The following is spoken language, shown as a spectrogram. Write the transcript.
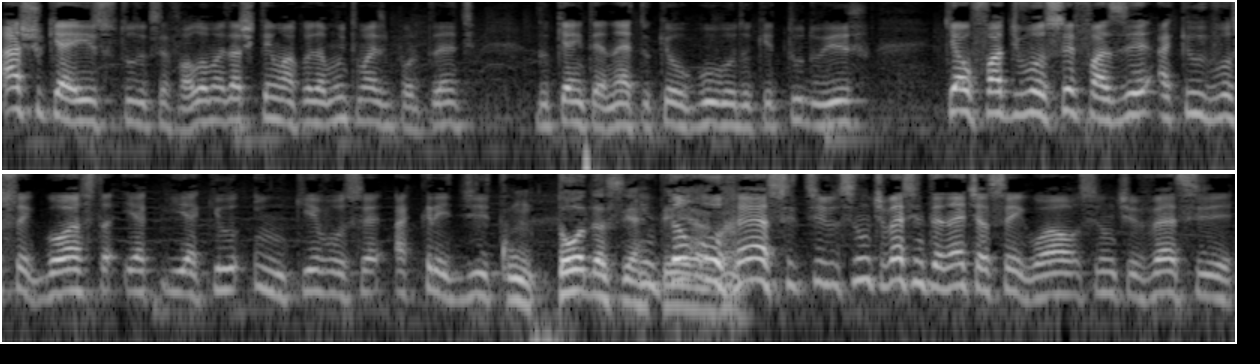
Acho que é isso tudo que você falou, mas acho que tem uma coisa muito mais importante do que a internet, do que o Google, do que tudo isso, que é o fato de você fazer aquilo que você gosta e, e aquilo em que você acredita. Com toda certeza. Então, o resto, se, se não tivesse internet ia ser igual, se não tivesse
